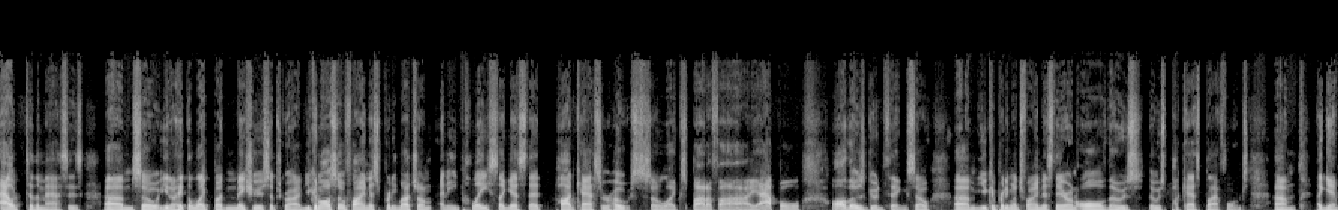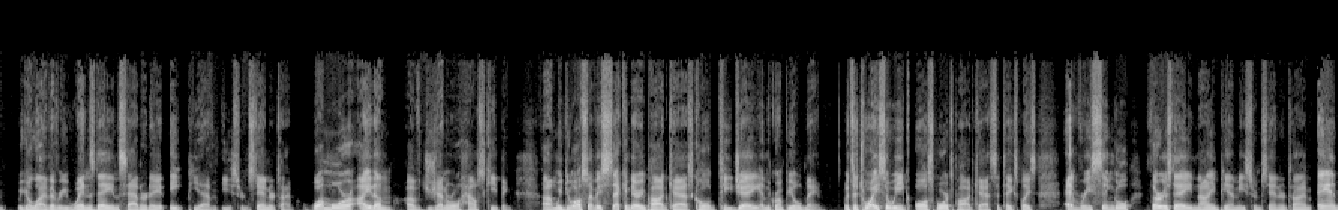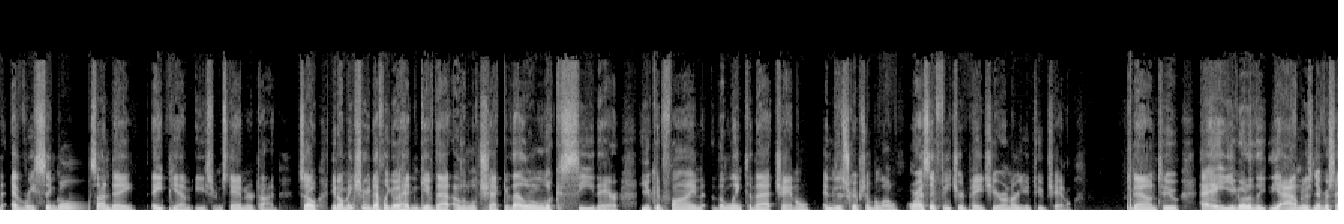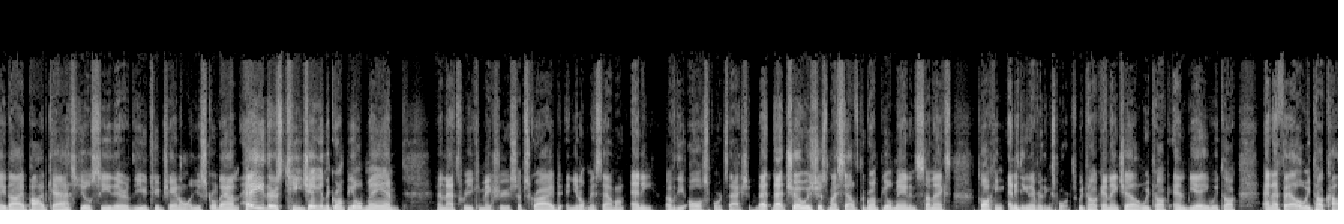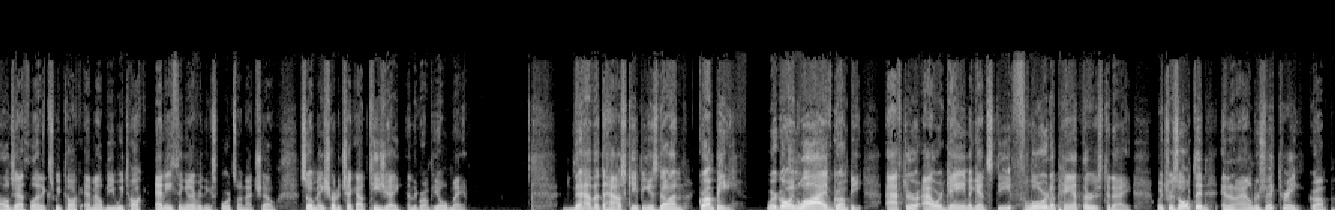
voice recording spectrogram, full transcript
out to the masses. Um, so you know, hit the like button, make sure you subscribe. You can also find us pretty much on any place, I guess, that podcaster hosts. So like Spotify, Apple, all those good things. So um, you can pretty much find us there on all of those those podcast platforms. Um, again, we go live every Wednesday and Saturday at 8 p.m. Eastern Standard Time. One more item of general housekeeping. Um, we do also have a secondary podcast called TJ and the Grumpy Old Man. It's a twice a week all sports podcast that takes place every single Thursday, 9 p.m. Eastern Standard Time, and every single Sunday, 8 p.m. Eastern Standard Time. So, you know, make sure you definitely go ahead and give that a little check, give that a little look see there. You could find the link to that channel in the description below or as a featured page here on our YouTube channel. Down to, hey, you go to the, the Islanders Never Say Die podcast, you'll see there the YouTube channel, and you scroll down, hey, there's TJ and the Grumpy Old Man and that's where you can make sure you're subscribed and you don't miss out on any of the all sports action. That that show is just myself, the grumpy old man, and SunX talking anything and everything sports. We talk NHL, we talk NBA, we talk NFL, we talk college athletics, we talk MLB, we talk anything and everything sports on that show. So make sure to check out TJ and the grumpy old man. Now that the housekeeping is done, Grumpy, we're going live, Grumpy, after our game against the Florida Panthers today, which resulted in an Islanders victory, Grump.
